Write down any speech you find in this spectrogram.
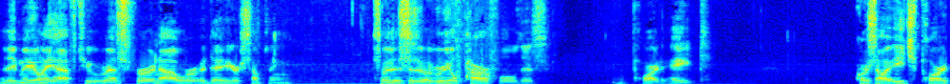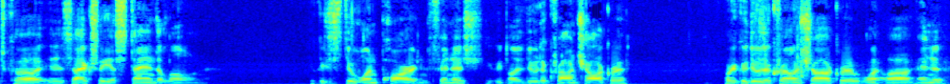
They may only have to rest for an hour a day or something. So this is a real powerful. This part eight. Of course, now each part uh, is actually a standalone. You could just do one part and finish. You could uh, do the crown chakra, or you could do the crown chakra uh, and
